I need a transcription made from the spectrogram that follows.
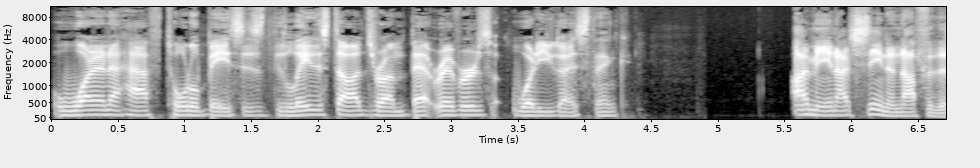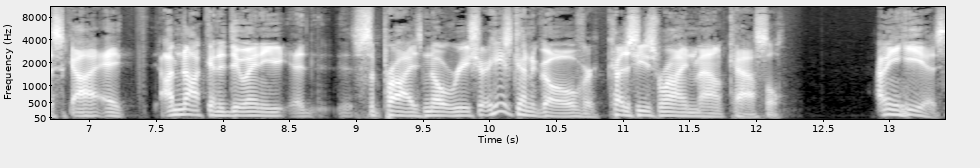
one and a half total bases? The latest odds are on Bet Rivers. What do you guys think? I mean, I've seen enough of this guy. I, I'm not going to do any uh, surprise, no research. He's going to go over because he's Ryan Mountcastle. I mean, he is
